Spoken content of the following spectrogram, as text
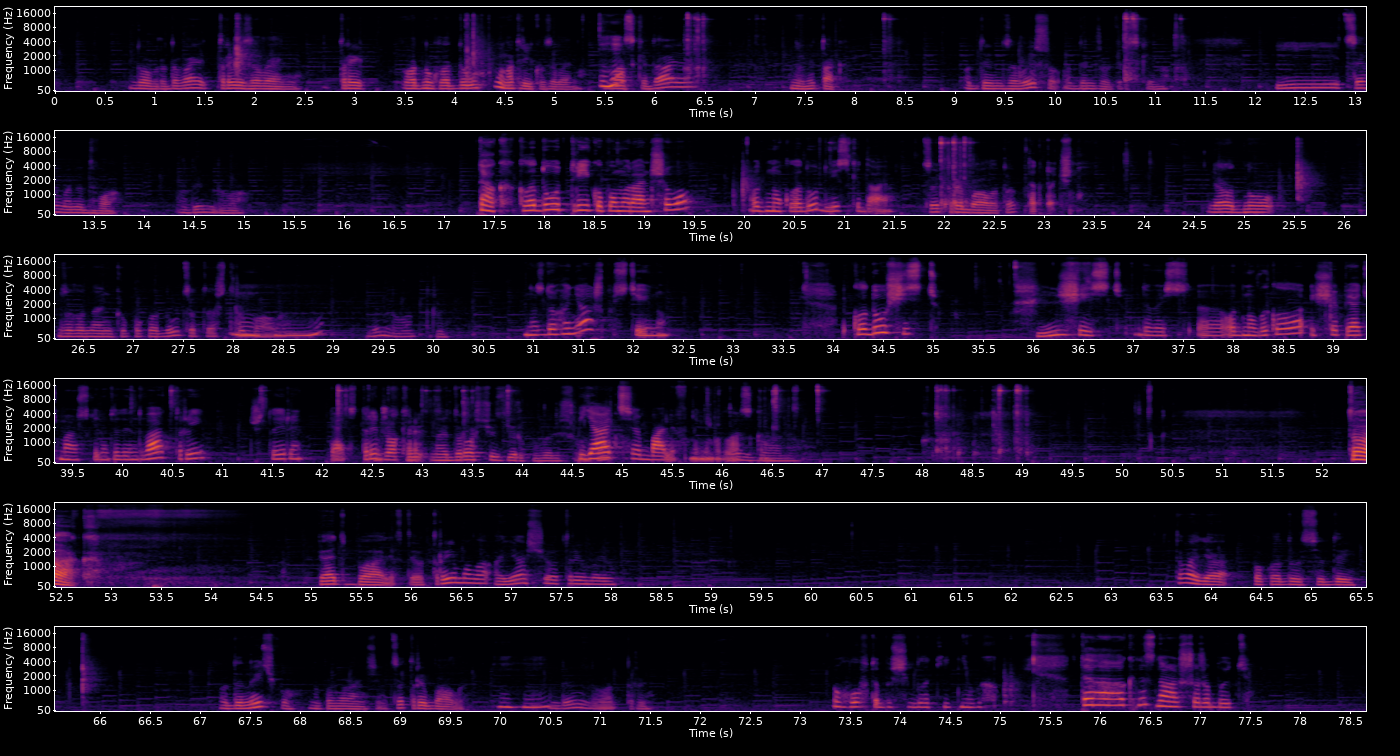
Добре, давай три зелені. Три одну кладу, ну, на трійку зелену. Мгм. Два скидаю. Ні, не так. Один залишу, один джокер скину. І це в мене два. Один, два. Так, кладу трійку помаранчеву. Одну кладу, дві скидаю. Це три бали, так? Так точно. Я одну зелененьку покладу, це теж три бали. Мгм. Один, два, три. Наздоганяєш постійно. Кладу 6. Шість. 6. Дивись, е, одну виклала і ще 5 маю скинути. 1, 2, 3, 4, 5. Три джокера. Ти найдорожчу зірку вирішив. 5 балів мені, будь ласка. П'ять балів. Так. 5 балів ти отримала, а я що отримаю? Давай я покладу сюди одиничку на помаранчеву. Це 3 бали. Угу. 1, 2, 3. Ого, в тебе ще блакитнівих. Так, не знаю, що робити.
